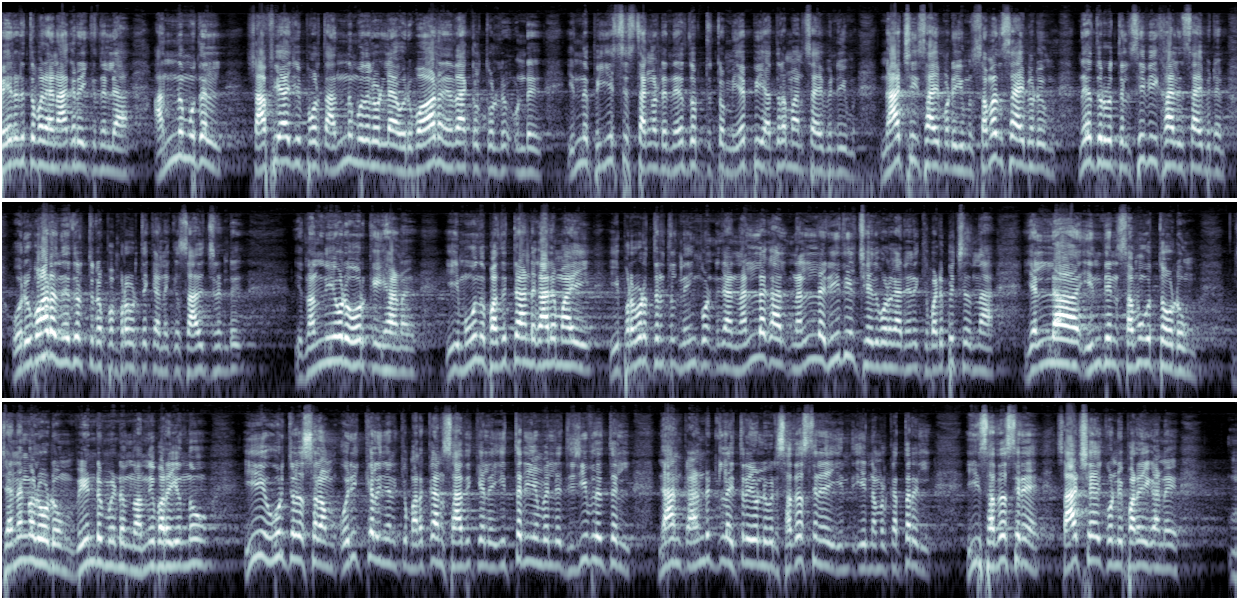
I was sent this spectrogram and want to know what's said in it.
പേരെടുത്ത് പറയാൻ ആഗ്രഹിക്കുന്നില്ല. അന്ന് മുതൽ ഷാഫിയാജി പോലത്തെ അന്ന് മുതലുള്ള ഒരുപാട് നേതാക്കൾ ഉണ്ട്. ഇന്ന് പി എസ് എസ് തങ്ങളുടെ നേതൃത്വം എ പി അബ്ദുറഹ്മാൻ സാഹിബിന്റെയും നാച്ചി സാഹിബിന്റെയും സമദ് സാഹിബിന്റെയും നേതൃത്വത്തിൽ സി വി ഖാലിദ് സാഹിബിന്റെയും ഒരുപാട് നേതൃത്വത്തിനൊപ്പം പ്രവർത്തിക്കാൻ എനിക്ക് സാധിച്ചിട്ടുണ്ട്. നന്ദിയോട് ഓർക്കുകയാണ്. ഈ മൂന്ന് പതിറ്റാണ്ട് കാലമായി ഈ പ്രവർത്തനത്തിൽ നീങ്ങിക്കൊണ്ട് ഞാൻ നല്ല കാല നല്ല രീതിയിൽ ചെയ്തു കൊടുക്കാൻ എനിക്ക് പഠിപ്പിച്ചു തന്ന എല്ലാ ഇന്ത്യൻ സമൂഹത്തോടും ജനങ്ങളോടും വീണ്ടും വീണ്ടും നന്ദി പറയുന്നു. ഈ ഊർജസ്വലം ഒരിക്കലും എനിക്ക് മറക്കാൻ സാധിക്കില്ല ഇത്രയും വലിയ ജീവിതത്തിൽ ഞാൻ കണ്ടിട്ടുള്ള ഇത്രയുള്ള ഒരു സദസ്സിനെ ഈ നമ്മൾ ഖത്തറിൽ ഈ സദസ്സിനെ സാക്ഷിയായിക്കൊണ്ട് പറയുകയാണ്.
